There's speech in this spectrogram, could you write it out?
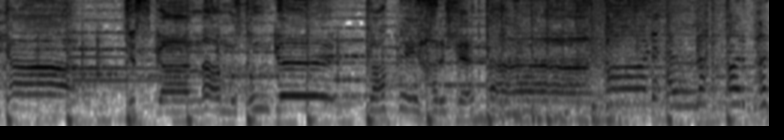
गया जिसका नाम सुन के कापे हर शैतान।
